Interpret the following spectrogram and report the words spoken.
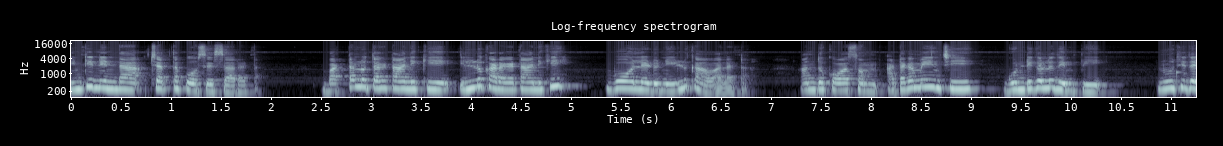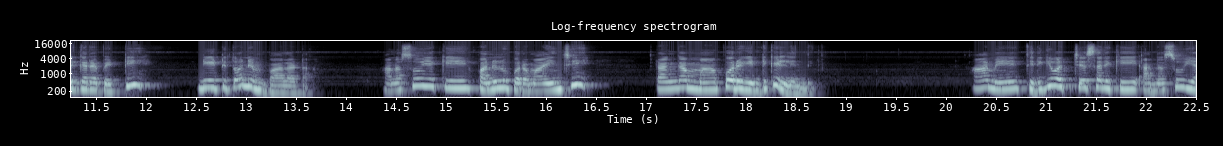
ఇంటి నిండా చెత్త పోసేశారట. బట్టలు ఉతకటానికి ఇల్లు కడగటానికి బోలెడు నీళ్ళు కావాలట. అందుకోసం అటగమేంచి గుండిగలు దింపి నూతి దగ్గర పెట్టి నీటితో నింపాలట. అనసూయకి పనులు పురమాయించి రంగమ్మ పొరుగింటికి వెళ్ళింది. ఆమె తిరిగి వచ్చేసరికి అనసూయ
